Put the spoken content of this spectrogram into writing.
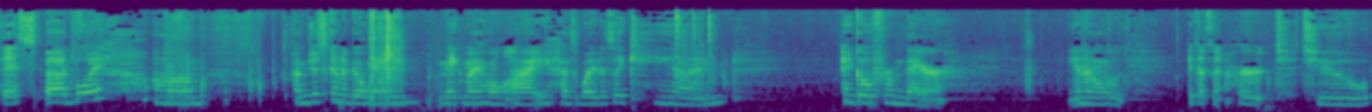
this bad boy. Um, I'm just gonna go in, make my whole eye as white as I can, and go from there. You know, it doesn't hurt to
